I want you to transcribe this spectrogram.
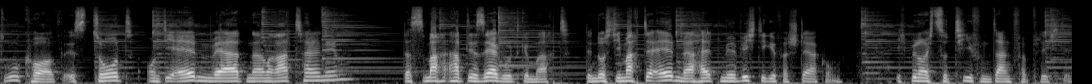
Drukorth ist tot und die Elben werden am Rat teilnehmen? Das habt ihr sehr gut gemacht, denn durch die Macht der Elben erhalten wir wichtige Verstärkung. Ich bin euch zu tiefem Dank verpflichtet.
